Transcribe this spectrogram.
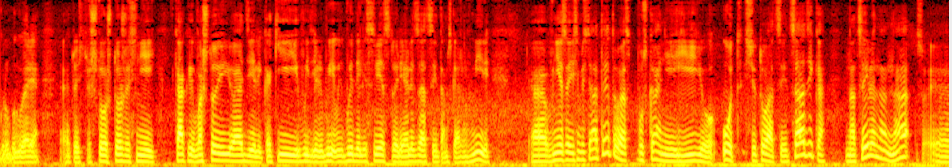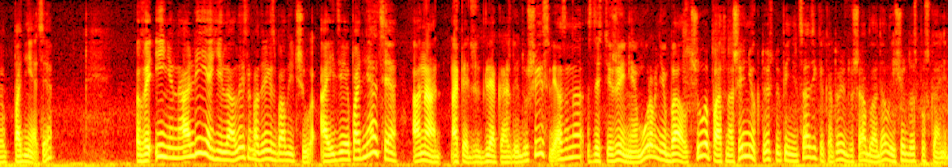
грубо говоря, э, то есть что, что же с ней, как и во что ее одели, какие выдали, выдали средства реализации, там, скажем, в мире, вне зависимости от этого, спускание ее от ситуации цадика нацелено на поднятие. В инина алия гила мадрикс баличува. А идея поднятия, она, опять же, для каждой души связана с достижением уровня Балчува по отношению к той ступени цадика, которой душа обладала еще до спускания.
